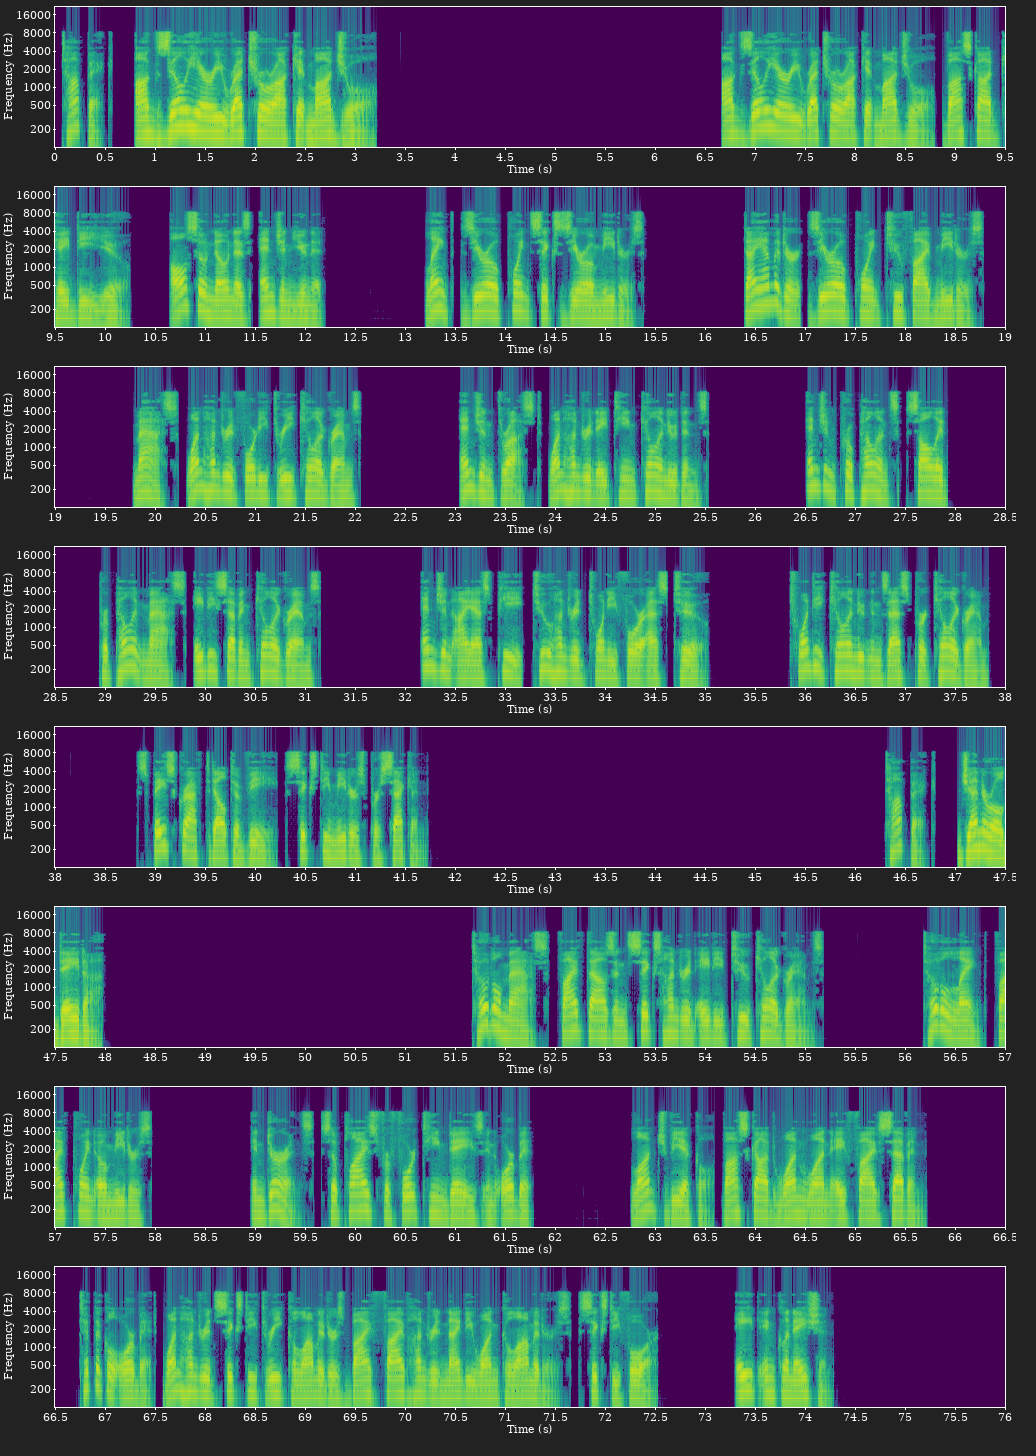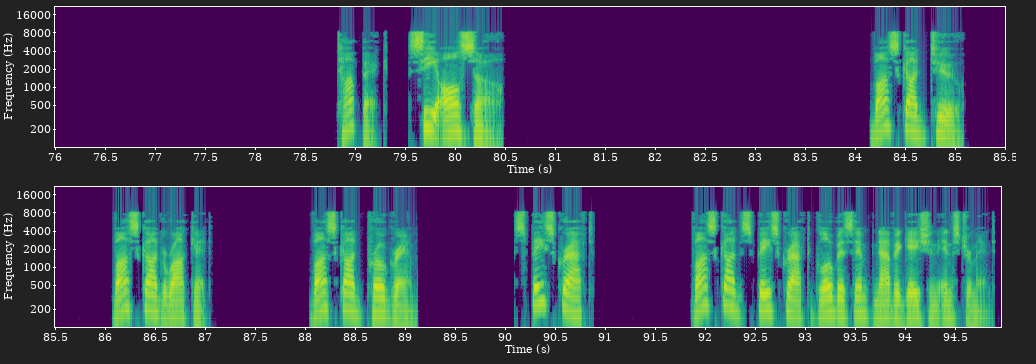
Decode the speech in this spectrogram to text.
Topic: Auxiliary retrorocket module. Auxiliary retrorocket module, Voskhod KDU. Also known as engine unit. Length 0.60 meters. Diameter 0.25 meters. Mass 143 kilograms. Engine thrust 118 kilonewtons. Engine propellants solid Propellant mass 87 kilograms. Engine ISP 224 s2. 20 kilonewtons s per kilogram. Spacecraft Delta V 60 meters per second. Topic: General data. Total mass 5682 kilograms. Total length 5.0 meters. Endurance, supplies for 14 days in orbit. Launch vehicle, Voskhod 11A57 Typical orbit, 163 km by 591 km, 64. 8 inclination. See also. Voskhod 2 Voskhod rocket Voskhod program Spacecraft Voskhod spacecraft Globus IMP navigation instrument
